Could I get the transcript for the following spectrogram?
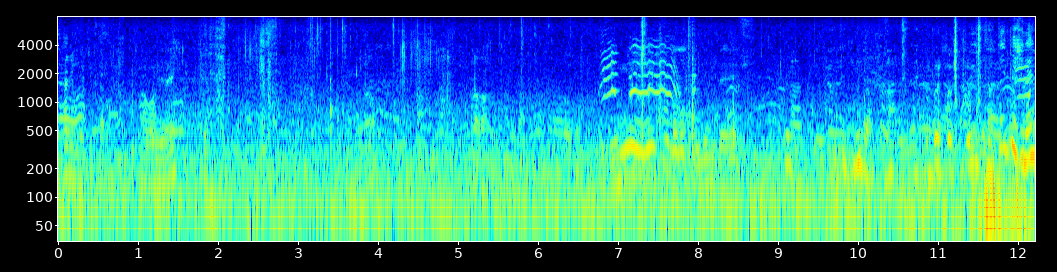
사진 못 찍다 아 맞네 윤민이 또 너가 걸린데 다 땡볕이네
